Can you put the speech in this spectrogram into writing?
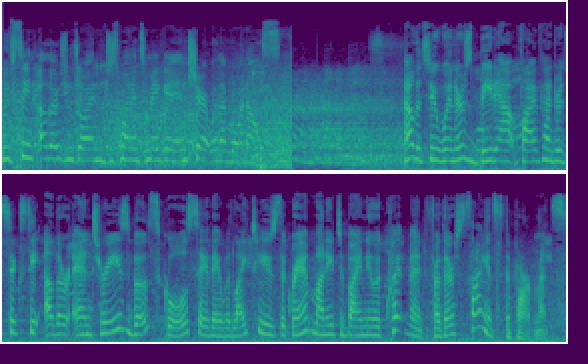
we've seen others enjoy and just wanted to make it and share it with everyone else. Now the two winners beat out 560 other entries. Both schools say they would like to use the grant money to buy new equipment for their science departments.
